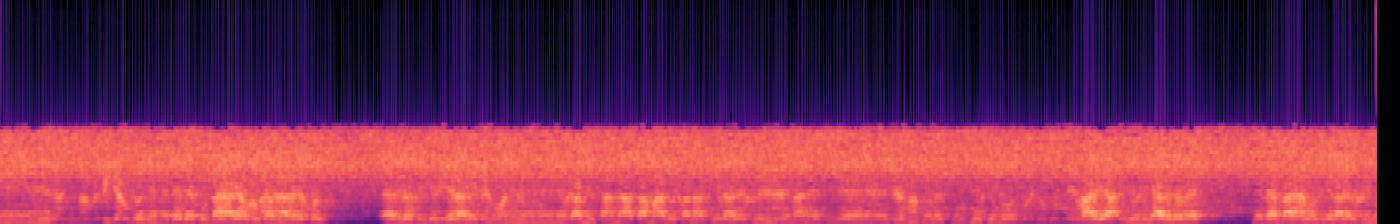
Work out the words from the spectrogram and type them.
ရင်ဒါနိမမသိကြဘူးလူဉာဏ်နဲ့တဲ့ခုသာရဲခုတောင်းတာတဲ့စိတ်အဲ့ဒီလိုစိတ်တွေဖြစ်လာလို့ရှိရင်ကာမိသနာကာမလုသနာဖြစ်လာတဲ့ပြည့်မြင်တင်တာနဲ့ဒီရဲ့ပြည့်မြင်တင်လို့ရှိရင်ပြည့်စုံလို့ဟာရယူရရတယ်လို့ပဲမြတ်တာယာမှုဖြစ်လာလို့ရှိရင်မြ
